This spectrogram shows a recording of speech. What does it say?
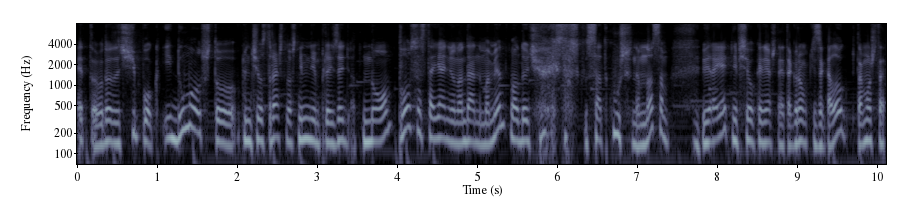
это вот этот щипок, и думал, что ничего страшного с ним не произойдет. Но по состоянию на данный момент молодой человек с, с откушенным носом, вероятнее всего, конечно, это громкий заголовок, потому что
